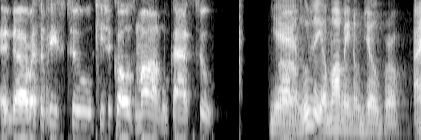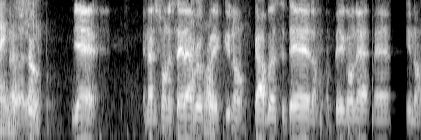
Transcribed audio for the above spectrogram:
and uh, rest in peace to Keyshia Cole's mom who passed too. Yeah, Um, losing your mom ain't no joke, bro. I ain't That's true. like, Yeah. And I just want to say that That's real rough. quick. You know, God bless the dead. I'm big on that, man. You know,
